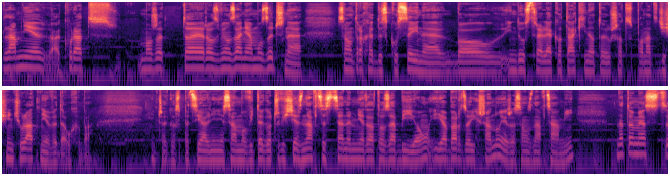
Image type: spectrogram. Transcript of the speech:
dla mnie akurat może te rozwiązania muzyczne są trochę dyskusyjne, bo Industrial jako taki, no to już od ponad 10 lat nie wydał chyba niczego specjalnie niesamowitego. Oczywiście znawcy sceny mnie za to zabiją i ja bardzo ich szanuję, że są znawcami. Natomiast e,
